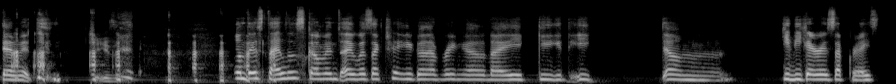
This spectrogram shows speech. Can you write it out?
Damn it. Jesus. On the stylus comment, I was actually gonna bring out like it, it, um Kid Icarus Upris-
